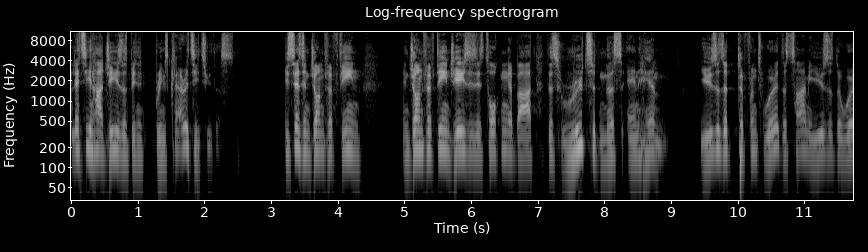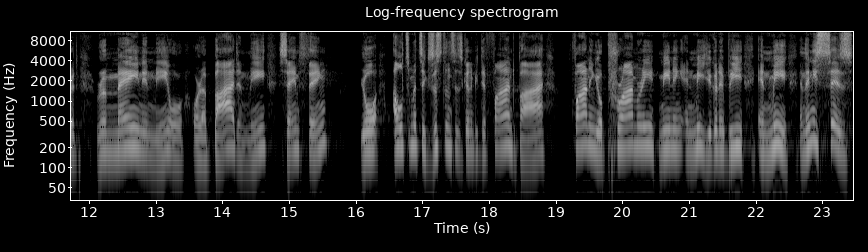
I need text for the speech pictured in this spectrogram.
Let's see how Jesus brings clarity to this. He says in John 15, in John 15, Jesus is talking about this rootedness in Him. He uses a different word. This time he uses the word remain in me or, or abide in me. Same thing. Your ultimate existence is going to be defined by finding your primary meaning in me. You're going to be in me. And then he says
